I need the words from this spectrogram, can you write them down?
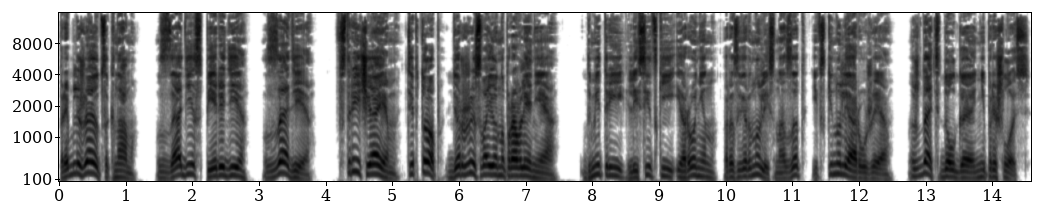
Приближаются к нам. Сзади, спереди, сзади. Встречаем. Тип-топ. Держи свое направление». Дмитрий, Лисицкий и Ронин развернулись назад и вскинули оружие. Ждать долго не пришлось.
